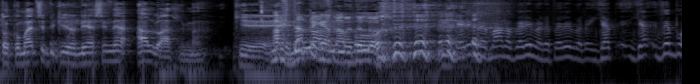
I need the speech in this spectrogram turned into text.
το κομμάτι της επικοινωνίας είναι άλλο άθλημα. Και... Αυτό πήγα να πω. περίμενε, μάλλον, περίμενε, περίμενε. Για, για, δεν μπο...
